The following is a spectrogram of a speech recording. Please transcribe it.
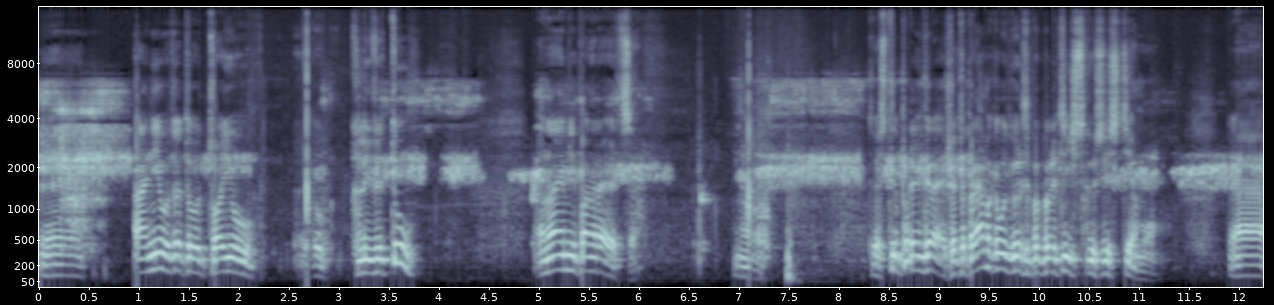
э, они вот эту вот твою эту клевету, она им не понравится. Вот. То есть ты проиграешь. Это прямо как будто говорится про политическую систему. А,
